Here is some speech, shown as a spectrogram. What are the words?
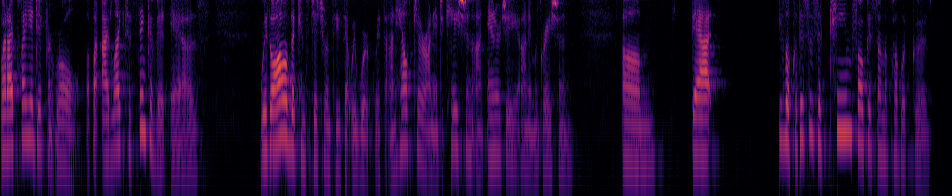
But I play a different role. But I like to think of it as with all of the constituencies that we work with on healthcare, on education, on energy, on immigration, um, that, you look, this is a team focused on the public good,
